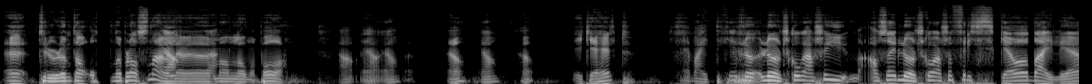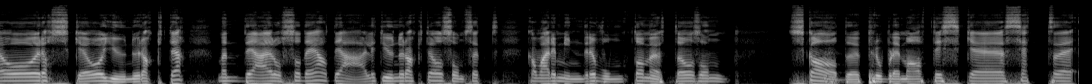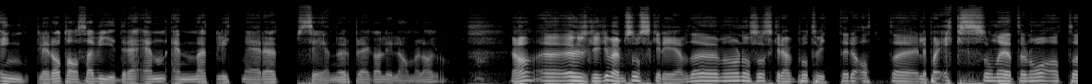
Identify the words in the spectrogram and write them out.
Eh, tror de tar åttendeplassen, er vel Ja, det man lander på, da. Ja, ja, ja. Ja, ja. ja. Ikke helt. Jeg veit ikke. Lø- Lørenskog er, så, altså, Lørenskog er så friske og deilige og raske og junioraktige. Men det er også det at de er litt junioraktige, og sånn sett kan være mindre vondt å møte. Og sånn skadeproblematisk eh, sett eh, enklere å ta seg videre enn enn et litt mer seniorprega Lillehammer-lag. Ja, eh, Jeg husker ikke hvem som skrev det, men det var noen som skrev på Twitter, at, eller på X som det heter nå, at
